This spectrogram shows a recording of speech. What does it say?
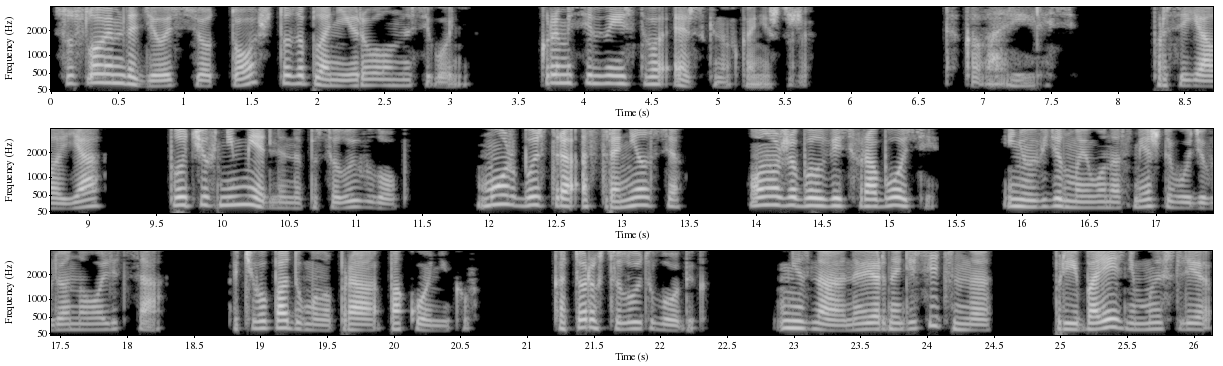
С условием доделать все то, что запланировала на сегодня. Кроме семейства Эрскинов, конечно же. Договорились. Просияла я, получив немедленно поцелуй в лоб. Муж быстро отстранился, он уже был весь в работе и не увидел моего насмешливо удивленного лица, отчего подумала про покойников, которых целуют в лобик. Не знаю, наверное, действительно, при болезни мысли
